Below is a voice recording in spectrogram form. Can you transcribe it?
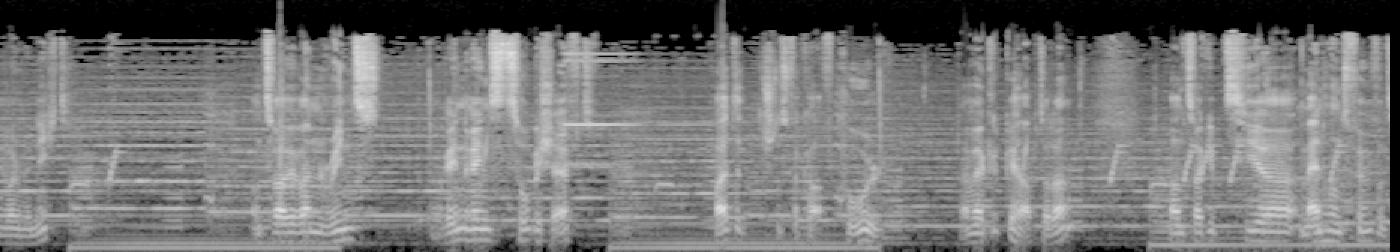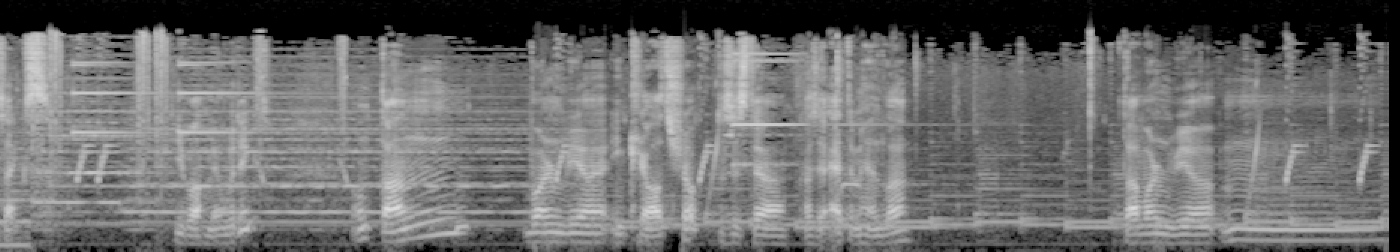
Den wollen wir nicht. Und zwar, wir waren Rins, Rinrins Zoogeschäft. Heute Schlussverkauf. Cool. Da haben wir Glück gehabt, oder? Und zwar gibt es hier Mein Hund 5 und 6. Die brauchen wir unbedingt. Und dann wollen wir in Cloud Shop, das ist der quasi Itemhändler. Da wollen wir... Mh, hm,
